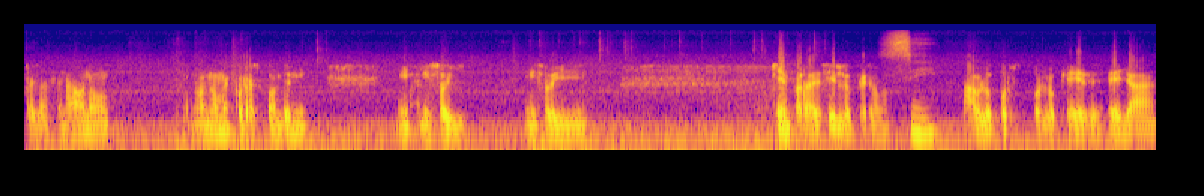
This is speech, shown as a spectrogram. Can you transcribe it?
relacionado no no, no me corresponde ni, ni, soy ni soy quien para decirlo pero sí. hablo por, por lo que ella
